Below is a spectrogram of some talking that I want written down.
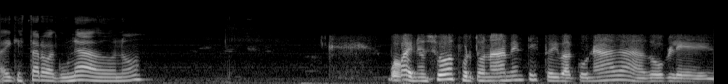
hay que estar vacunado, ¿no? Bueno, yo afortunadamente estoy vacunada, doble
